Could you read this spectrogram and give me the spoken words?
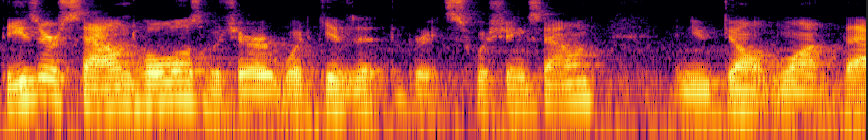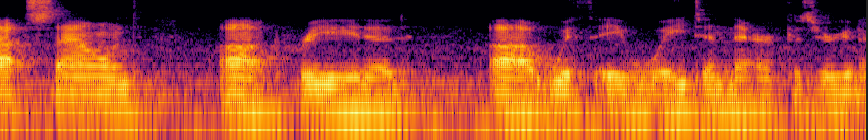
These are sound holes, which are what gives it the great swishing sound, and you don't want that sound uh, created uh, with a weight in there because you're gonna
